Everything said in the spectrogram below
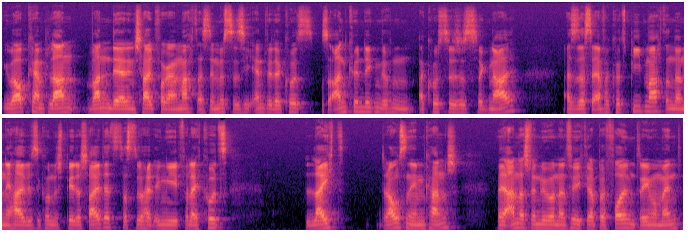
überhaupt keinen Plan, wann der den Schaltvorgang macht. Also der müsste sich entweder kurz so ankündigen durch ein akustisches Signal, also dass er einfach kurz Piep macht und dann eine halbe Sekunde später schaltet, dass du halt irgendwie vielleicht kurz leicht rausnehmen kannst. Weil anders, wenn du natürlich gerade bei vollem Drehmoment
